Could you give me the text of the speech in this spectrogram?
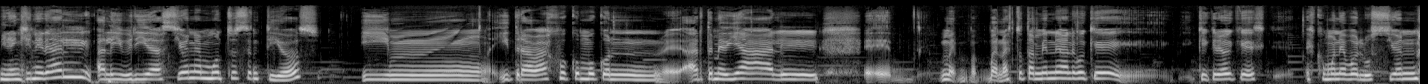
Mira, en general, a la hibridación en muchos sentidos. Y, mm, y, trabajo como con eh, arte medial. Bueno, esto también es algo que, que creo que es, es como una evolución,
